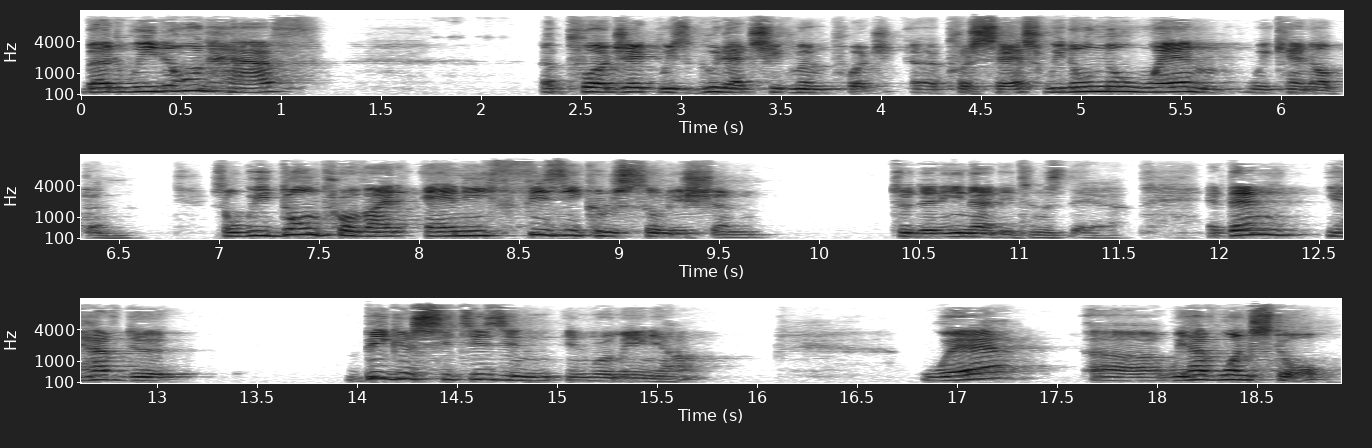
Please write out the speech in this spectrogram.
but we don't have a project with good achievement uh, process. We don't know when we can open. So we don't provide any physical solution to the inhabitants there. And then you have the biggest cities in, in Romania where uh, we have one store,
